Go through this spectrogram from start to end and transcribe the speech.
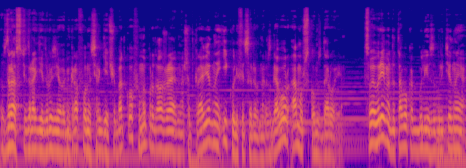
Здравствуйте, дорогие друзья, у микрофона Сергей Чеботков, и мы продолжаем наш откровенный и квалифицированный разговор о мужском здоровье. В свое время, до того, как были изобретены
